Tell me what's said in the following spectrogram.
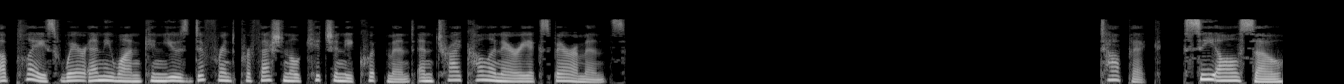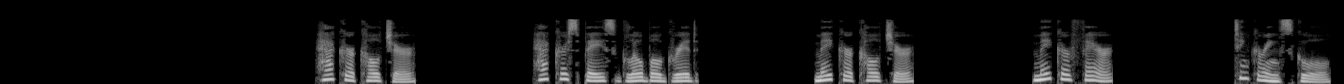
A place where anyone can use different professional kitchen equipment and try culinary experiments. See also Hacker culture Hackerspace Global Grid Maker culture Maker Faire Tinkering School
